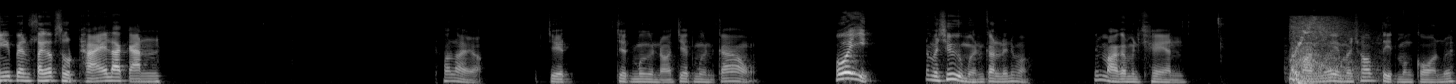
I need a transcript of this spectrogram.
นี้เป็นเซิร์ฟสุดท้ายละกัน เท่าไหร่อะเจ็ดเจ็ดหมื่นเนาะเจ็ดหมื่นเก้าเฮ้ยนี่มันชื่อเหมือนกันเลยนี่หว่านี่มากันเป็นแคนมันเว้ยมันชอบติดมังกรเว้ย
